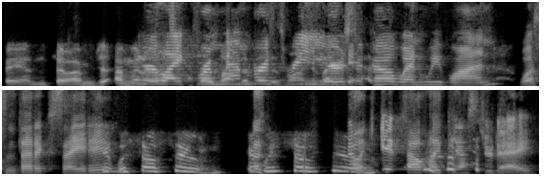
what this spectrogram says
fan, so I'm just, I'm gonna. You're like, remember three years ago when we won? Wasn't that exciting? It was so soon. It was so soon. like, it felt like yesterday.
